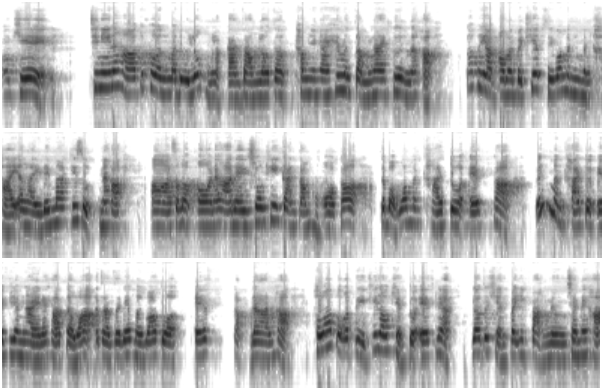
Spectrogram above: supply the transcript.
โอเค ทีนี้นะคะ ทุกคนมาดูเรื่องของหลักการจำเราจะทำยังไงให้มันจำง่ายขึ้นนะคะ ก็พยายามเอามันไปเทียบซิว่ามันมันคล้ายอะไรได้มากที่สุดนะคะอ่าสำหรับอนะคะ ในช่วงที่การจำของอก็จะบอกว่ามันคล้ายตัว F ค่ะ เอ้ยมันคล้ายตัว F ยังไงนะคะ แต่ว่าอาจารย์จะเรียกมันว่าตัว F กับด้านค่ะ เพราะว่าปกติที่เราเขียนตัว F เนี่ย เราจะเขียนไปอีกฝั่งหนึ่งใช่ไหมคะ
